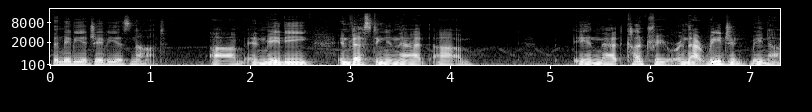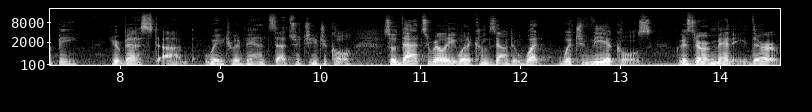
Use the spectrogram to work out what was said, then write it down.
then maybe a JV is not um, and maybe investing in that um, in that country or in that region may not be your best uh, way to advance that strategic goal. So that's really what it comes down to. What which vehicles? Because there are many. There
